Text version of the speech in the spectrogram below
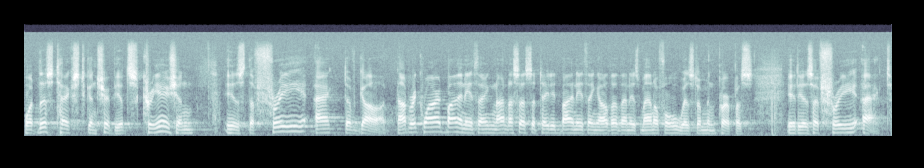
what this text contributes, creation is the free act of God, not required by anything, not necessitated by anything other than His manifold wisdom and purpose. It is a free act.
